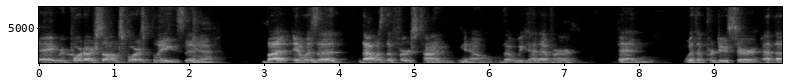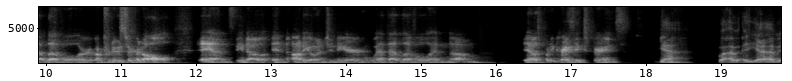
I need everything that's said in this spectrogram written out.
hey, record our songs for us, please. And, yeah. But it was a, that was the first time, you know, that we had ever been with a producer at that level or a producer at all. And, you know, an audio engineer at that level. And um, yeah, it was pretty crazy experience. Yeah. Well, I, yeah, I,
